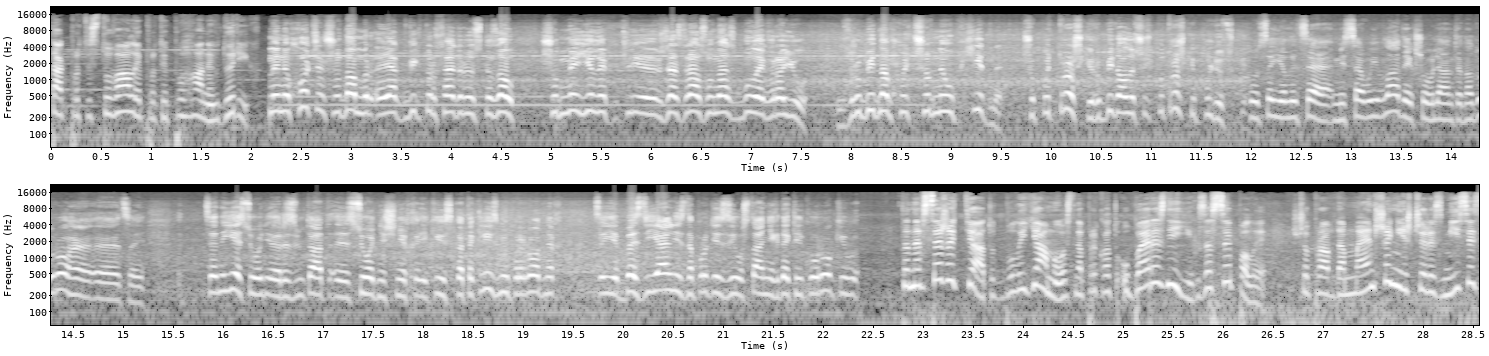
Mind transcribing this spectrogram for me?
Так протестували проти поганих доріг. Ми не хочемо, щоб нам, як Віктор Федорович сказав, щоб ми їли вже зразу у нас було як в раю. Зробіть нам хоч щоб необхідне, щоб хоч трошки робіть, але щось потрошки по-людськи. Це є лице місцевої влади, якщо глянути на дороги. е, Цей. Це не є сьогодні результат е, сьогоднішніх якихось катаклізмів природних, це є бездіяльність на протязі останніх декількох років. Та не все життя тут були ями. Ось, наприклад, у березні їх засипали. Щоправда, менше ніж через місяць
